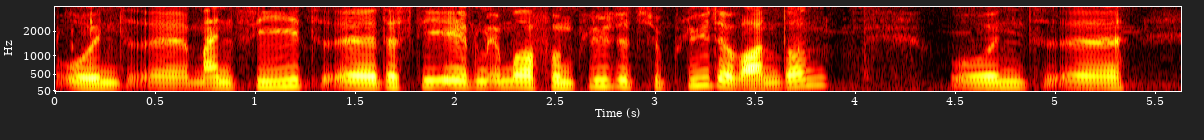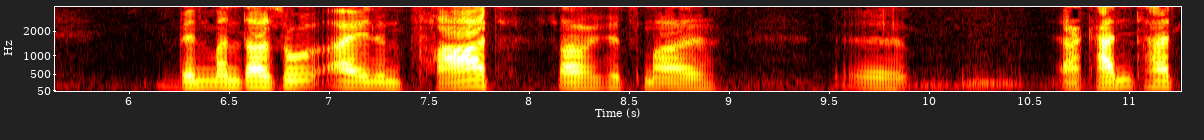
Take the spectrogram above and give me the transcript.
Und äh, man sieht, äh, dass die eben immer von Blüte zu Blüte wandern. Und äh, wenn man da so einen Pfad, sage ich jetzt mal, äh, erkannt hat,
